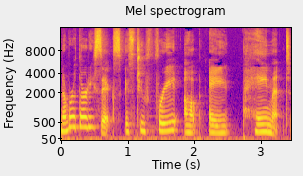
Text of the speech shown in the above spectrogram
Number 36 is to free up a payment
